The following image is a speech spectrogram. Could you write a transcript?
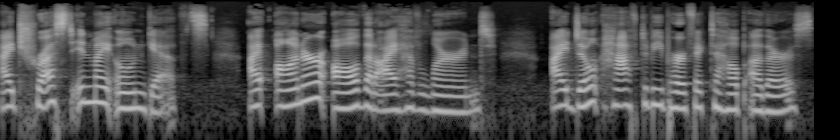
I trust in my own gifts. I honor all that I have learned. I don't have to be perfect to help others.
